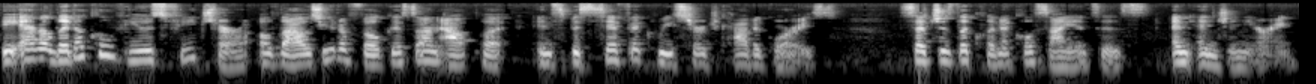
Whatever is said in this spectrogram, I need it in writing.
The Analytical Views feature allows you to focus on output in specific research categories, such as the clinical sciences and engineering.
